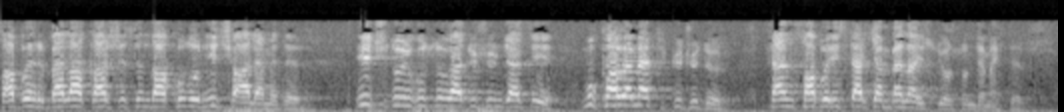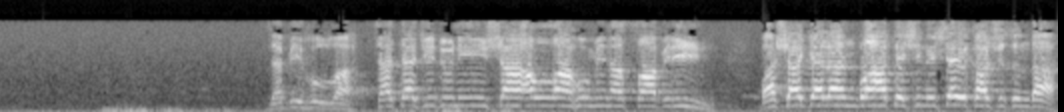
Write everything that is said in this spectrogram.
Sabır bela karşısında kulun iç alemidir. İç duygusu ve düşüncesi, mukavemet gücüdür. Sen sabır isterken bela istiyorsun demektir. Zebihullah, seteciduni inşaallahu minas sabirin. Başa gelen bu ateşin şey karşısında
